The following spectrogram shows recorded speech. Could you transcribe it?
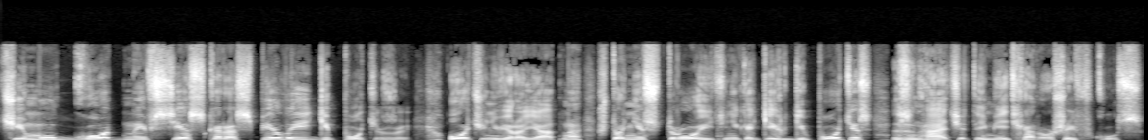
чему годны все скороспелые гипотезы. Очень вероятно, что не строить никаких гипотез значит иметь хороший вкус.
